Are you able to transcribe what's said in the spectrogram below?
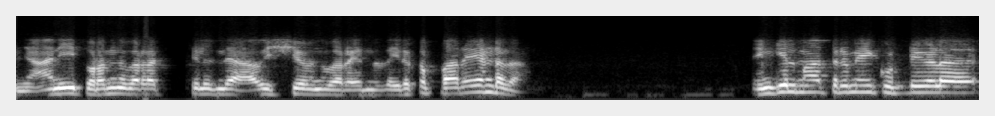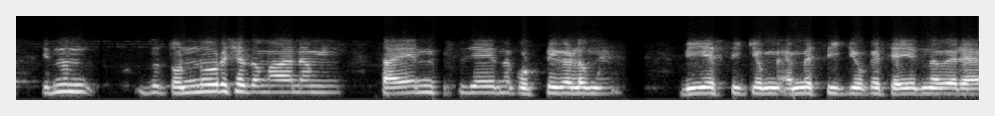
ഞാൻ ഈ തുറന്നു പറച്ചിലിന്റെ ആവശ്യം എന്ന് പറയുന്നത് ഇതൊക്കെ പറയേണ്ടതാണ്. എങ്കിൽ മാത്രമേ കുട്ടികൾ ഇന്നും തൊണ്ണൂറ് ശതമാനം സയൻസ് ചെയ്യുന്ന കുട്ടികളും ബി എസ് സിക്കും എം എസ് സിക്കും ഒക്കെ ചെയ്യുന്നവര്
